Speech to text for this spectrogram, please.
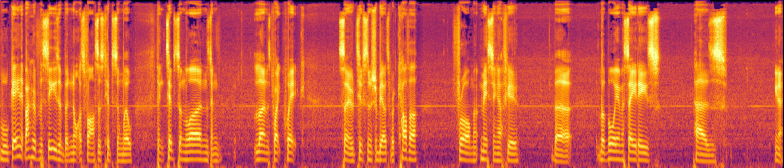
will gain it back over the season, but not as fast as Tibson will. I think Tibson learns and learns quite quick, So Tibson should be able to recover from missing a few. But the boy Mercedes has, you know,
